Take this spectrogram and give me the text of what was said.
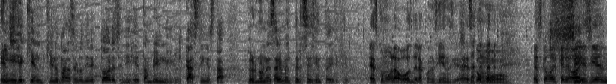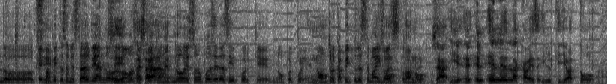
Elige quién, quiénes van a ser los directores, elige también, el casting está, pero no necesariamente él se sienta a dirigir. Es como la voz de la conciencia, es como... Es como el que le va Sí. diciendo, ok, Sí. papito, se me está desviando, Sí, vamos acá. exactamente. No, esto no puede ser así porque no, porque Porque en no. otro capítulo este ma hizo no, esto. no, no, o sea, y él, él- él es la cabeza y el que lleva todo. Ajá.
